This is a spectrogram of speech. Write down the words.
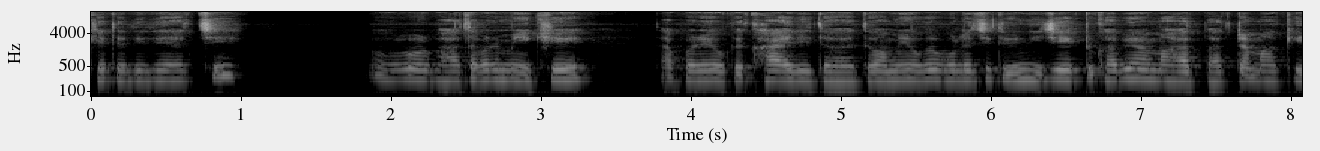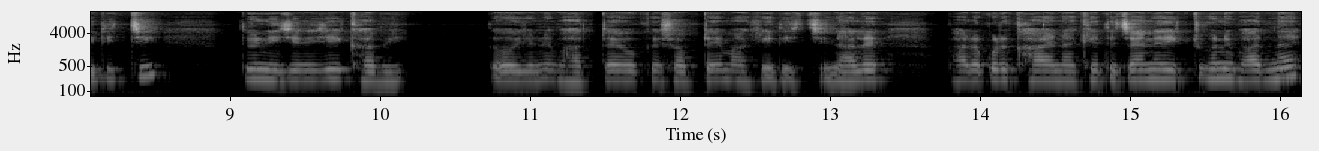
খেতে দিতে যাচ্ছি। ওর ভাত আবার মেখে তারপরে ওকে খাইয়ে দিতে হয়। তো আমি ওকে বলেছি, তুই নিজে একটু খাবি আমি হাত ভাতটা মাখিয়ে দিচ্ছি, তুই নিজে নিজেই খাবি। তো ওই জন্য ভাতটাই ওকে সবটাই মাখিয়ে দিচ্ছি। নাহলে ভালো করে খায় না, খেতে চায় না, একটুখানি ভাত নেয়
